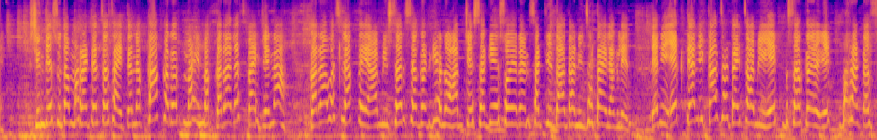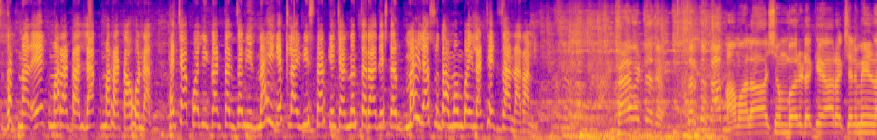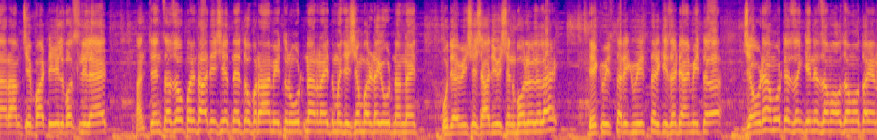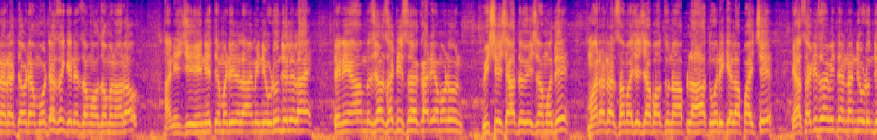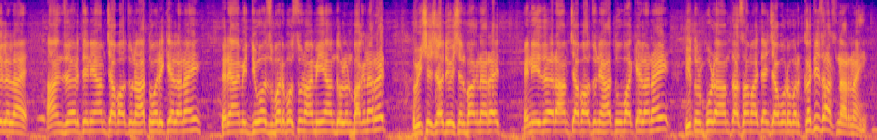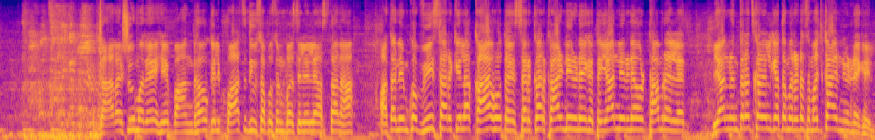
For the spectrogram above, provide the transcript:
शिंदे सुद्धा मराठ्याचाच आहे. त्यांना का करत नाही? मग करायलाच पाहिजे ना. करावंच लागतंय. आम्ही सरसगट घेणं आमचे सगळे सोयऱ्यांसाठी दादानी झटायला लागलेत. त्यांनी एकट्याने का झटायचं आम्ही? एक सरकार एक मराठा झटणार एक मराठा लाख मराठा होणार. ह्याच्या पलीकड तर जरी नाही घेतला वीस तारखेच्या नंतर आदेश तर महिला सुद्धा मुंबईला थेट जाणार आम्ही. काय वाटतं आम्हाला शंभर टक्के आरक्षण मिळणार. आमचे पाटील बसलेले आहेत. आणि त्यांचा जोपर्यंत आदेश येत नाही तोपर्यंत आम्ही इथून उठणार नाहीत म्हणजे शंभर टक्के उठणार नाहीत. उद्या विशेष अधिवेशन बोलवलेलं आहे. एकवीस तारीख वीस तारखेसाठी आम्ही इथं जेवढ्या मोठ्या संख्येने जमाव जमवता येणार आहे तेवढ्या मोठ्या संख्येने जमाव जमवणार आहोत. आणि जे हे नेते मंडळीला आम्ही निवडून दिलेलं आहे त्यांनी आमच्यासाठी सहकार्य म्हणून विशेष अधिवेशनामध्ये मराठा समाजाच्या बाजूने आपला हात वरी केला पाहिजे. यासाठीच आम्ही त्यांना निवडून दिलेला आहे. आणि जर त्यांनी आमच्या बाजूने हात वरी केला नाही तरी आम्ही दिवसभर बसून आम्ही आंदोलन बघणार आहेत. विशेष अधिवेशन बघणार आहेत. यांनी जर आमच्या बाजूने हात उभा केला नाही इथून पुढे आमचा समाज त्यांच्या बरोबर कधीच असणार नाही. धाराशिवमध्ये हे बांधव गेली पाच दिवसापासून बसलेले असताना आता नेमकं वीस तारखेला काय होत आहे सरकार काय निर्णय घेते? या निर्णयावर ठाम राहिले आहेत. यानंतरच कळेल की आता मराठा समाज काय निर्णय घेईल.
